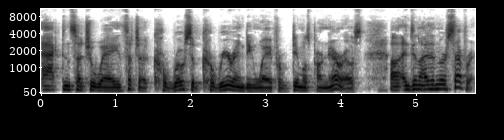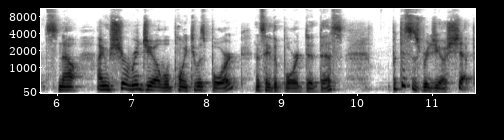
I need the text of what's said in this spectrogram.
act in such a way, in such a corrosive career ending way for Demos Parneros, uh, and deny them their severance. Now, I'm sure Riggio will point to his board and say the board did this. But this is Riggio's ship.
